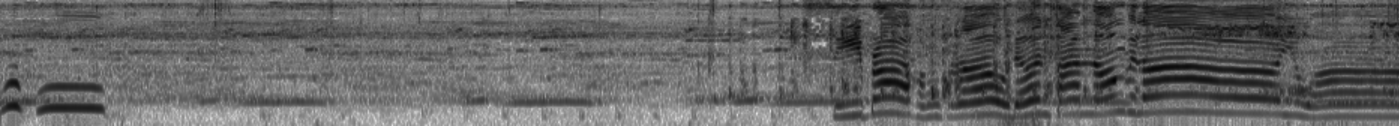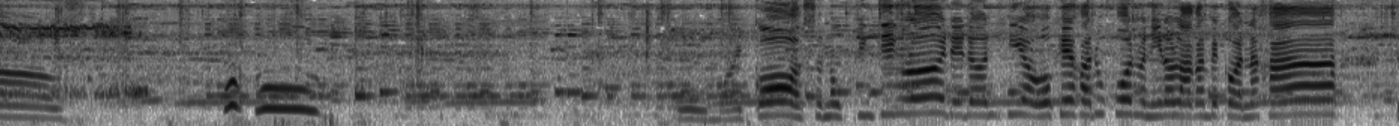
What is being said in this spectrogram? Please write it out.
วู้ฮู้ ซีบราของเราเดินตามน้องไปเลยว้าววู้ฮู้โอ้ my god สนุกจริงๆเลยได้เดินเที่ยว โอเคค่ะทุกคนวันนี้เราลากันไปก่อนนะคะ เจ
